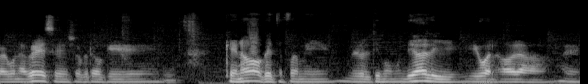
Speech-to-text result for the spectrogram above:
algunas veces, yo creo que, que no, que este fue mi, último mundial y, bueno, ahora eh,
